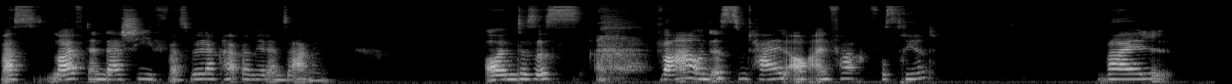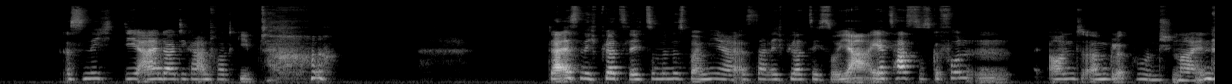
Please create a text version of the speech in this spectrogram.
Was läuft denn da schief? Was will der Körper mir denn sagen? Und es ist, war und ist zum Teil auch einfach frustrierend, weil es nicht die eindeutige Antwort gibt. da ist nicht plötzlich, zumindest bei mir, ist da nicht plötzlich so, ja, jetzt hast du es gefunden und ähm, Glückwunsch, nein.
